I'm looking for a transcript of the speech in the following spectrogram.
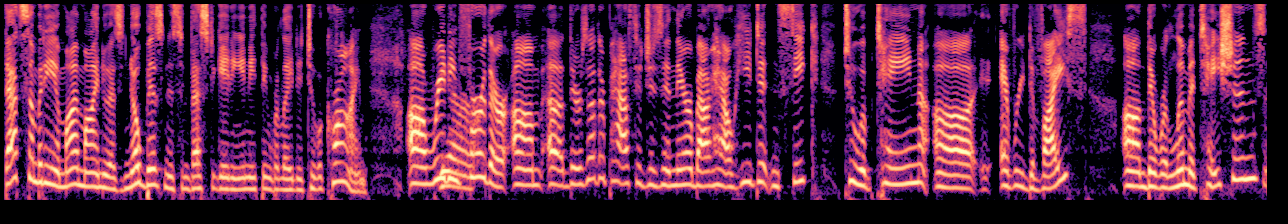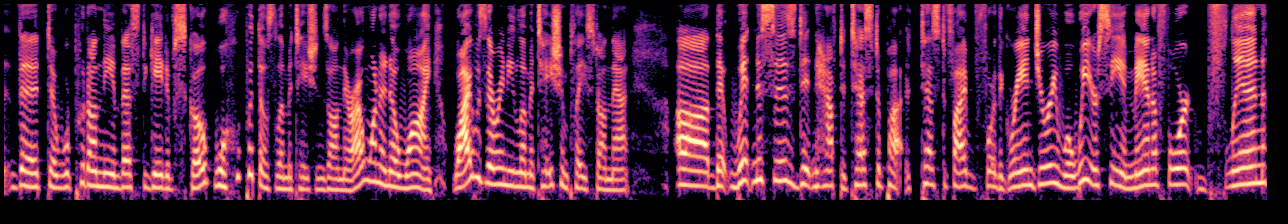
That's somebody in my mind who has no business investigating anything related to a crime. Uh, reading Yeah. further, um, uh, there's other passages in there about how he didn't seek to obtain uh, every device. Um, there were limitations that uh, were put on the investigative scope. Well, who put those limitations on there? I want to know why. Why was there any limitation placed on that? Uh, that witnesses didn't have to testify testify before the grand jury. Well, we are seeing Manafort, Flynn.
